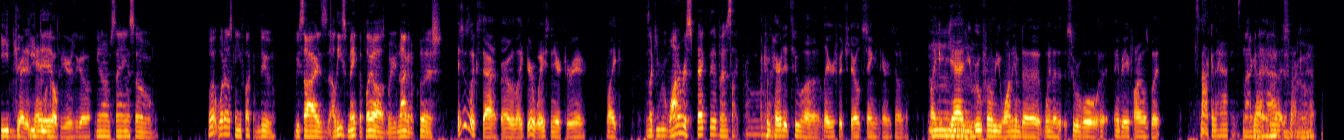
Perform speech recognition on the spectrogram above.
He did, Traded he him a couple years ago. You know what I'm saying? So what what else can you fucking do besides at least make the playoffs? But you're not gonna push. It just looks sad, bro. Like you're wasting your career. Like It's like you want to respect it, but it's like, bro. I compared it to uh, Larry Fitzgerald staying in Arizona. Like, yeah, you Mm. root for him, you want him to win a Super Bowl, uh, NBA Finals, but it's not gonna happen. It's not gonna know, happen, it's not bro. gonna happen.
